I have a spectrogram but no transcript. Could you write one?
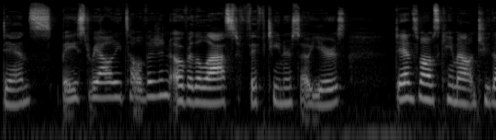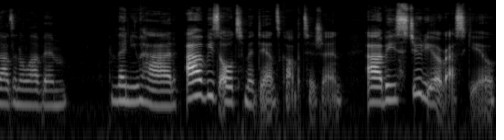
dance-based reality television over the last 15 or so years. Dance Moms came out in 2011. Then you had Abby's Ultimate Dance Competition, Abby's Studio Rescue,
